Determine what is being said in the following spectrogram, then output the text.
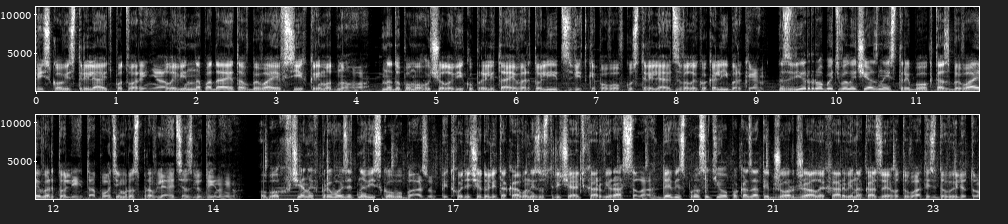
Військові стріляють по тварині, але він нападає та вбиває всіх, крім одного. На допомогу чоловіку прилітає вертоліт, звідки по вовку стріляють з великокаліберки. Звір робить величезний стрибок та збиває вертоліт, а потім розправляється з людиною. Обох вчених привозять на військову базу. Підходячи до літака, вони зустрічають Харві Рассела. Девіс просить його показати Джорджа, але Харві наказує готуватись до вильоту.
